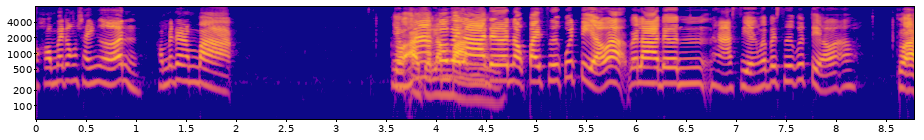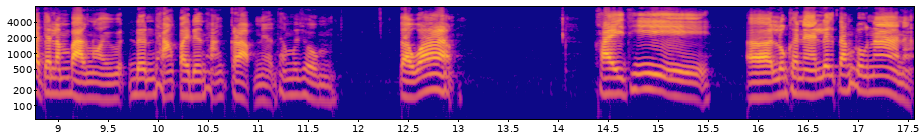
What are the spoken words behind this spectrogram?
ราะเขาไม่ต้องใช้เงิน เขาไม่ได้ลำบากก็อาจจะย่งมก็ลำบากเวลาหน่อยเดินออกไปซื้อก๋วยเตี๋ยวอะเวลาเดินหาเสียงแล้วไปซื้อก๋วยเตี๋ยวอะเอาก็อาจจะลำบากหน่อยเดินทางไปเดินทางกลับเนี่ยท่านผู้ชม แต่ว่า ใครที่เอ่อลงคะแนนเลือกตั้งล่วงหน้าน่ะ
